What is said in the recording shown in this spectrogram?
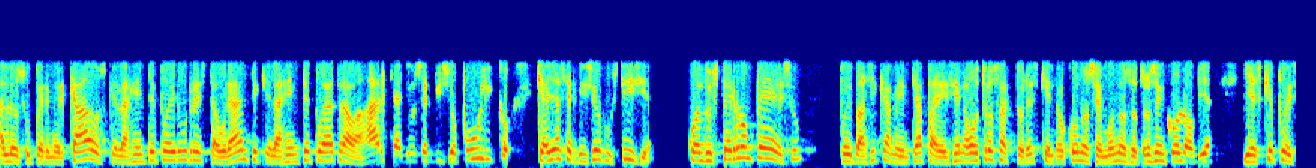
a los supermercados, que la gente pueda ir a un restaurante, que la gente pueda trabajar, que haya un servicio público, que haya servicio de justicia. Cuando usted rompe eso, pues básicamente aparecen otros factores que no conocemos nosotros en Colombia y es que pues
